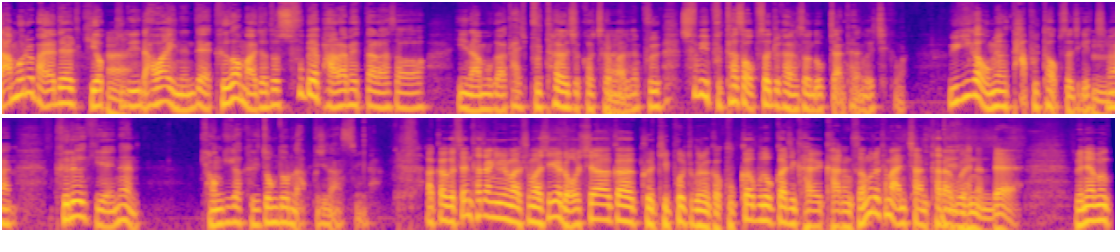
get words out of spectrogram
나무를 봐야 될 기업들이 아. 나와 있는데 그거마저도 숲의 바람에 따라서 이 나무가 다시 불타워질 것처럼 아. 말하자면 불, 숲이 불타서 없어질 가능성은 높지 않다는 거예요 지금은 위기가 오면 다 불타 없어지겠지만 음. 그러기에는 경기가 그 정도로 나쁘지는 않습니다. 아까 그 센터장님이 말씀하시기에 러시아가 그 디폴트 그러니까 국가 부도까지 갈 가능성은 그렇게 많지 않다라고 네. 했는데 왜냐하면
